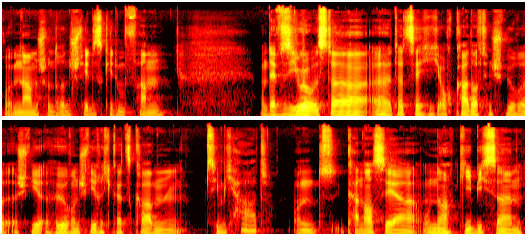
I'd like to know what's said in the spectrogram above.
wo im Namen schon drin steht, es geht um Fun. Und F-Zero ist da äh, tatsächlich auch gerade auf den schwere, schwer, höheren Schwierigkeitsgraden ziemlich hart und kann auch sehr unnachgiebig sein.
